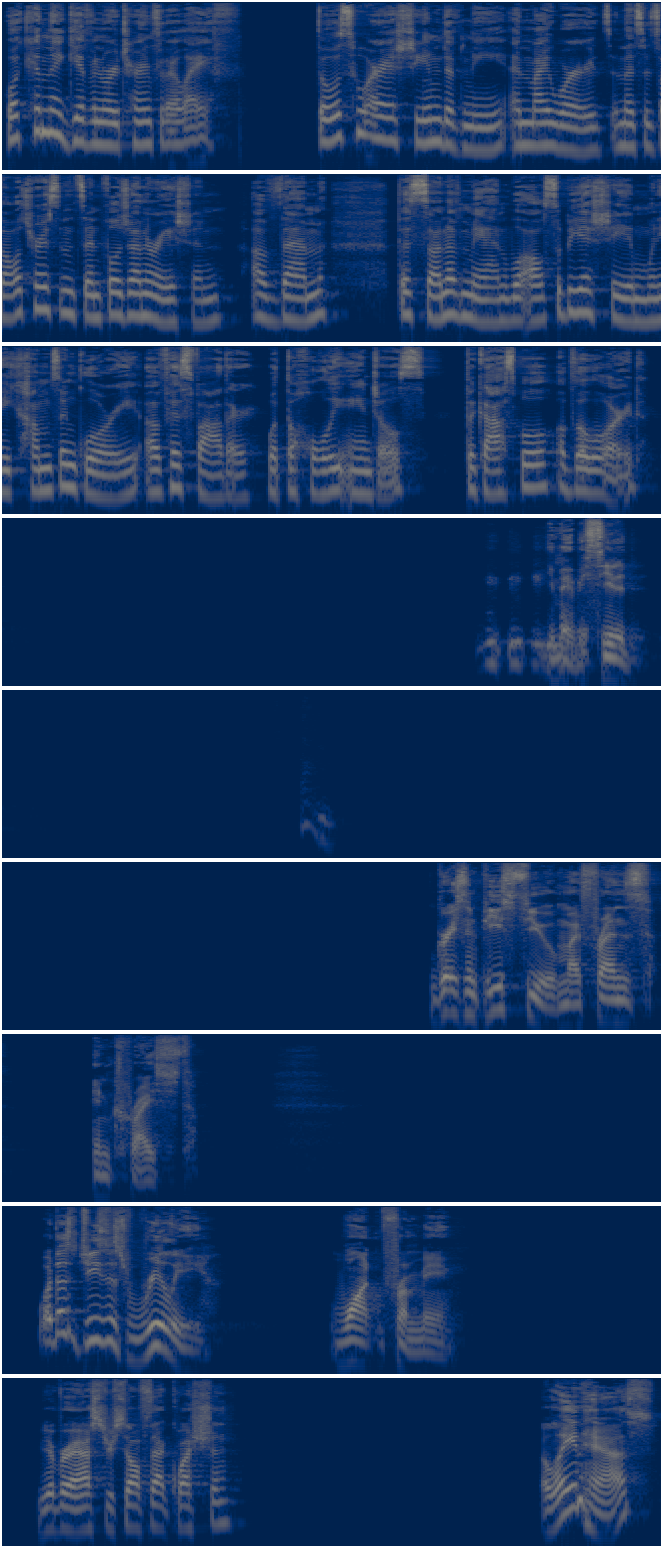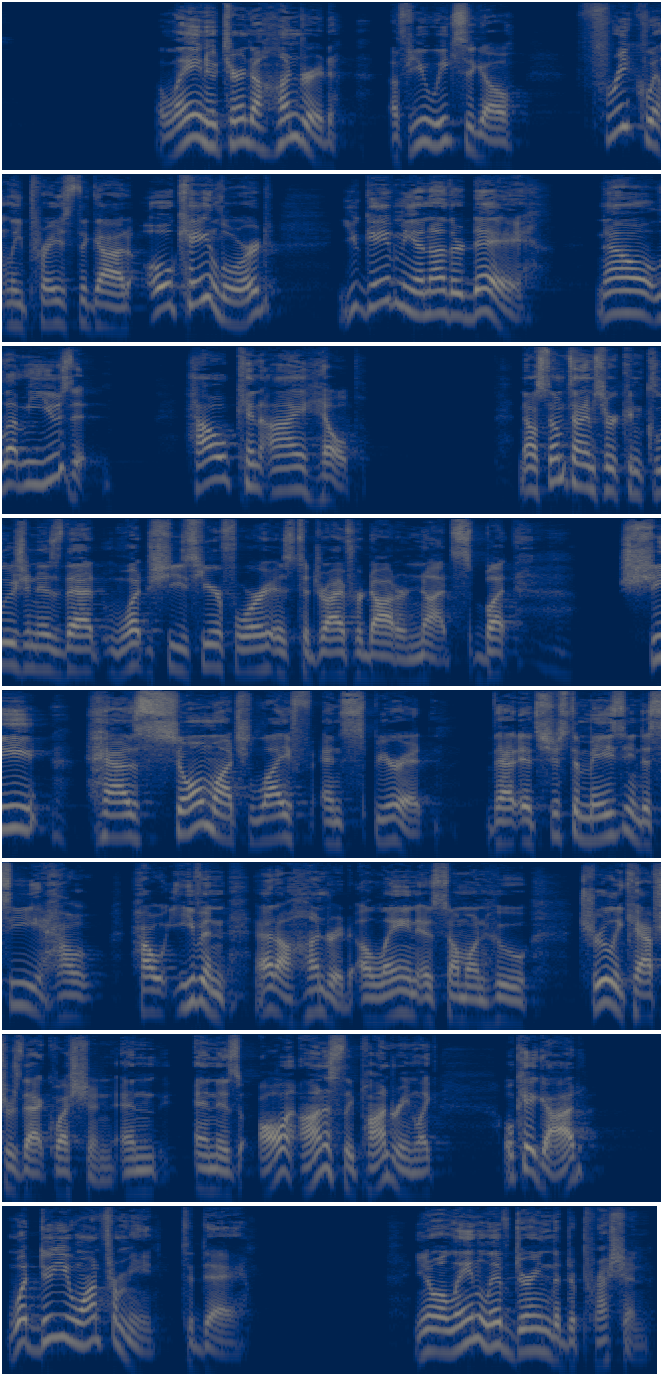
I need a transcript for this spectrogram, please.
what can they give in return for their life? Those who are ashamed of me and my words in this adulterous and sinful generation, of them the Son of Man will also be ashamed when he comes in glory of his Father with the holy angels. The Gospel of the Lord. You may be seated. Grace and peace to you, my friends in Christ. What does Jesus really want from me? Have you ever asked yourself that question? Elaine has. Elaine, who turned 100 a few weeks ago, frequently prays to God, Okay, Lord, you gave me another day. Now let me use it. How can I help? Now, sometimes her conclusion is that what she's here for is to drive her daughter nuts, but she has so much life and spirit that it's just amazing to see how, how even at a hundred, Elaine is someone who truly captures that question and, and is all honestly pondering like, okay, God, what do you want from me today? You know, Elaine lived during the Depression.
